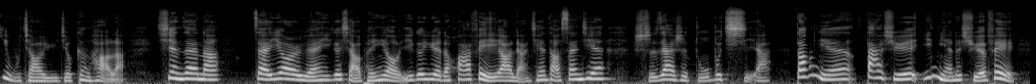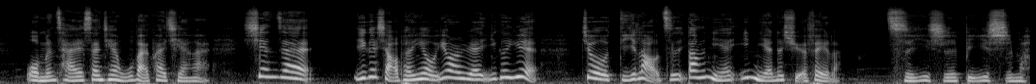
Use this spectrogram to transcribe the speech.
义务教育就更好了。现在呢，在幼儿园一个小朋友一个月的花费要两千到三千，实在是读不起啊。当年大学一年的学费我们才三千五百块钱哎，现在一个小朋友幼儿园一个月就抵老子当年一年的学费了。此一时彼一时嘛，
